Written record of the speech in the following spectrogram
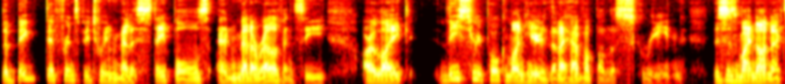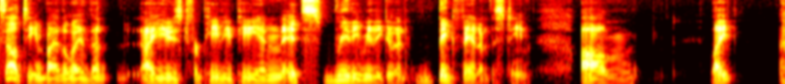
the big difference between meta staples and meta relevancy are like these three Pokemon here that I have up on the screen. This is my non-XL team, by the way, that I used for PvP, and it's really, really good. Big fan of this team. Um, like,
